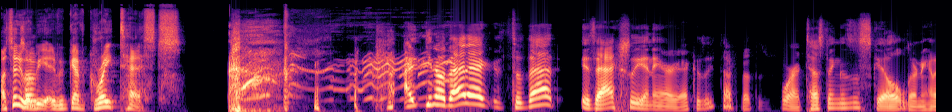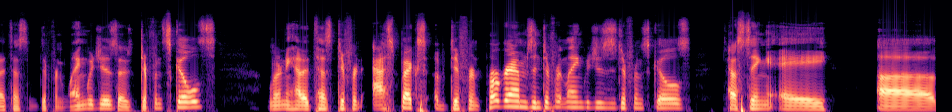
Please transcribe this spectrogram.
I tell you So- what, we, we have great tests. I, you know that so that is actually an area because we talked about this before. Testing is a skill. Learning how to test in different languages, there's different skills. Learning how to test different aspects of different programs in different languages is different skills. Testing a, uh,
